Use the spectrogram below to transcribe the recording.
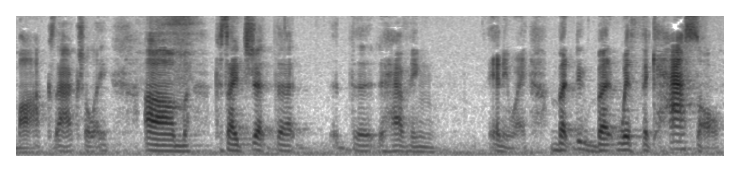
box actually, because I just the the having anyway. But but with the castle,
